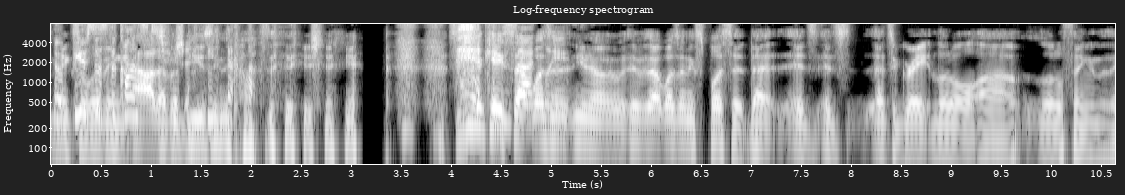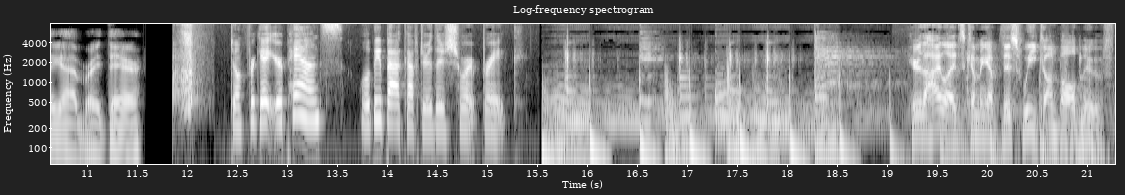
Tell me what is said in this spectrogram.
makes a living out of abusing the Constitution. Yeah. So just in case that wasn't, you know, if that wasn't explicit, that it's it's that's a great little uh little thing that they have right there. Don't forget your pants. We'll be back after this short break. Here are the highlights coming up this week on Bald Move.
